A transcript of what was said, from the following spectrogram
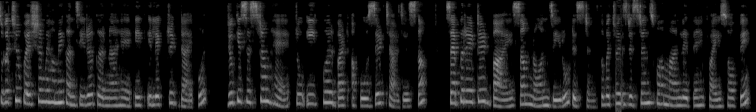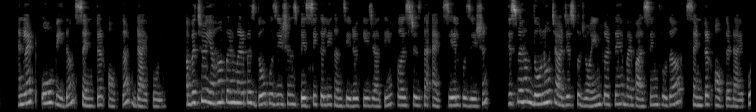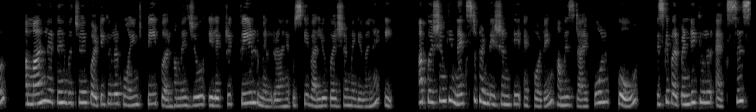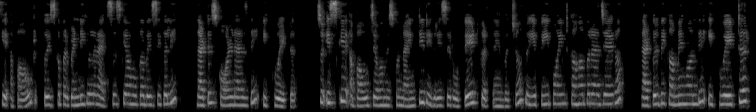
so बच्चों question में हमें consider करना है एक electric dipole जो कि system है two equal but opposite charges का separated by some non zero distance तो बच्चों, इस डिस्टेंस को हम मान लेते हैं twice of a and let O be the centre of the dipole अब बच्चों, यहाँ पर हमारे पास दो पोजीशंस बेसिकली कंसीडर की जाती हैं. First is the axial position जिसमें हम दोनों चार्जेस को ज्वाइन करते हैं by passing through the centre of the dipole अब मान लेते हैं बच्चों, एक पर्टिकुलर पॉइंट पी पर हमें जो इलेक्ट्रिक फ़ील्ड मिल रहा है, उसकी वैल्यू क्वेश्चन में गिवन है ई e. अब क्वेश्चन की नेक्स्ट कंडीशन के अकॉर्डिंग हम इस डायपोल को इसके परपेंडिकुलर एक्सिस के अबाउट तो इसका परपेंडिकुलर एक्सिस क्या होगा basically that is called as the equator so इसके अबाउट जब हम इसको 90 डिग्री से रोटेट करते हैं बच्चों तो ये पी पॉइंट कहाँ पर आ जाएगा? That will be coming on the equator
